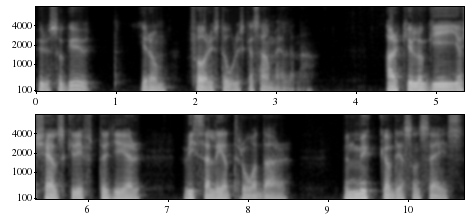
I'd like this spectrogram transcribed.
hur det såg ut i de förhistoriska samhällena. Arkeologi och källskrifter ger vissa ledtrådar, men mycket av det som sägs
